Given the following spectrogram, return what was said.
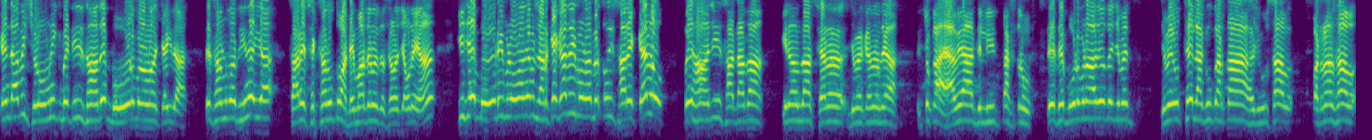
ਕਹਿੰਦਾ ਵੀ ਸ਼੍ਰੋਮਣੀ ਕਮੇਟੀ ਦੀ ਥਾਂ ਤੇ ਬੋਰਡ ਬਣਾਉਣਾ ਚਾਹੀਦਾ। ਤੇ ਸਾਨੂੰ ਤਾਂ ਦੀਨਾ ਹੀ ਆ, ਸਾਰੇ ਸਿੱਖਾਂ ਨੂੰ ਤੁਹਾਡੇ ਮਾਧਿਅਮ ਨਾਲ ਦੱਸਣਾ ਚਾਹੁੰਦੇ ਆ ਕਿ ਜੇ ਬੋਰਡ ਹੀ ਬਣਾਉਣਾ ਤੇ ਲੜਕੇ ਕਾਹਦੇ ਨਹੀਂ ਬਣਾਉਣਾ? ਫਿਰ ਤੁਸੀਂ ਸਾਰੇ ਕਹਿ ਲਓ ਵੀ ਹਾਂ ਜੀ, ਸਾਡਾ ਤਾਂ ਇਹਨਾਂ ਦਾ ਸਿਰ ਜਿਵੇਂ ਕਹਿੰਦੇ ਹੁੰਦੇ ਆ, ਝੁਕਾਇਆ ਹੋਇਆ ਦਿੱਲੀ ਤਖਤ ਨੂੰ ਤੇ ਇੱਥੇ ਬੋਰਡ ਬਣਾ ਦਿਓ ਤੇ ਜਿਵੇਂ ਜਿਵੇਂ ਉੱਥੇ ਲਾਗੂ ਕਰਤਾ ਹਜੂਰ ਸਾਹਿਬ, ਪਟਨਾ ਸਾਹਿਬ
